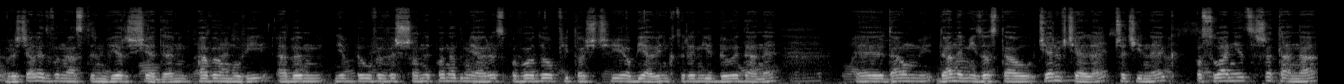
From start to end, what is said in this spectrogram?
w rozdziale 12, wiersz 7, Paweł mówi, abym nie był wywyższony ponad miarę z powodu obfitości objawień, które mi były dane. E, dał mi, dany mi został cierń w ciele, przecinek, posłaniec szatana,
